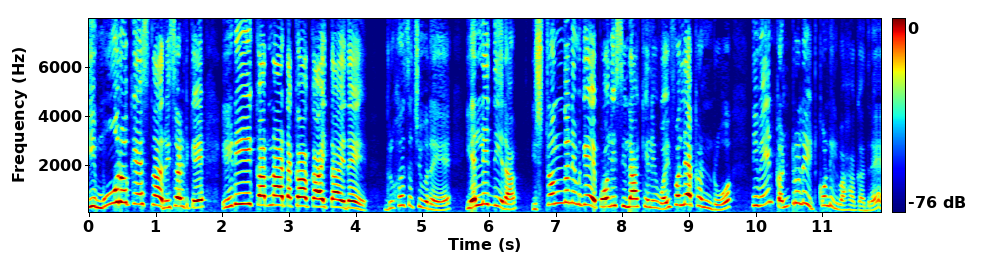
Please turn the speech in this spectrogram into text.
ಈ ಮೂರು ಕೇಸ್ನ ರಿಸಲ್ಟ್ಗೆ ಇಡೀ ಕರ್ನಾಟಕ ಕಾಯ್ತಾ ಇದೆ. ಗೃಹ ಸಚಿವರೇ, ಎಲ್ಲಿದ್ದೀರಾ? ಇಷ್ಟೊಂದು ನಿಮಗೆ ಪೊಲೀಸ್ ಇಲಾಖೆಯಲ್ಲಿ ವೈಫಲ್ಯ ಕಂಡ್ರು, ನೀವೇನ್ ಕಂಟ್ರೋಲೇ ಇಟ್ಕೊಂಡಿಲ್ವಾ ಹಾಗಾದ್ರೆ?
